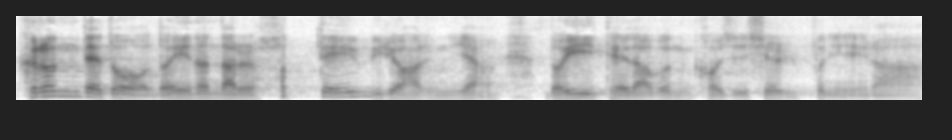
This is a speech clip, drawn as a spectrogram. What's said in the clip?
그런데도 너희는 나를 헛되이 위려하느냐 너희 대답은 거짓일 뿐이니라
